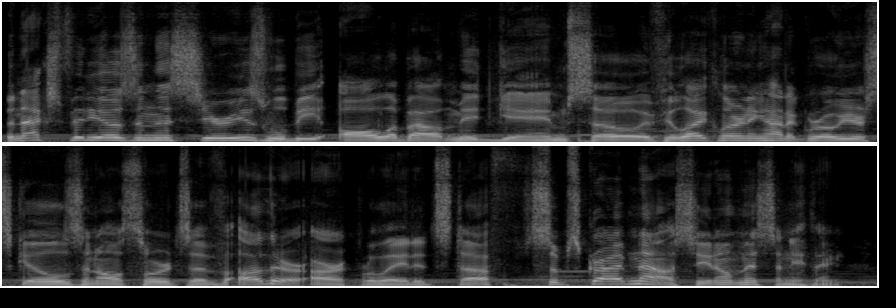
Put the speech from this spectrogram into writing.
The next videos in this series will be all about mid-game, so if you like learning how to grow your skills and all sorts of other Ark-related stuff, subscribe now so you don't miss anything.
